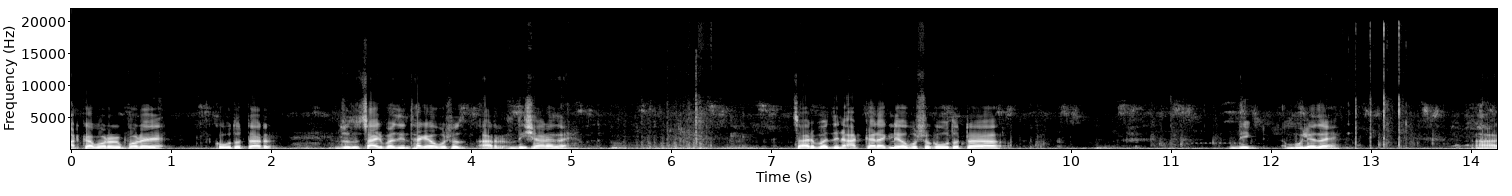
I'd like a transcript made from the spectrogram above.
আটকা পড়ার পরে কবুতরটার যদি চার পাঁচ দিন থাকে অবশ্য আর দিশা হারা যায়। চার পাঁচ দিন আটকা রাখলে অবশ্য কবুতরটা দিক ভুলে যায়। আর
